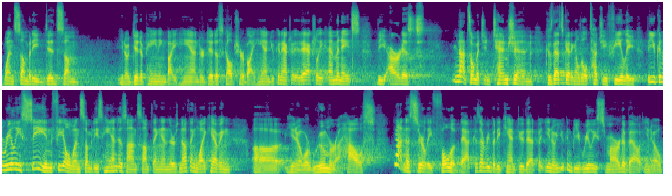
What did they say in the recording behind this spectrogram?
when somebody did some, you know, did a painting by hand or did a sculpture by hand. You can actually, it actually emanates the artist's not so much intention, because that's getting a little touchy feely, but you can really see and feel when somebody's hand is on something, and there's nothing like having uh, you know, a room or a house, not necessarily full of that, because everybody can't do that, but you know, you can be really smart about, you know,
